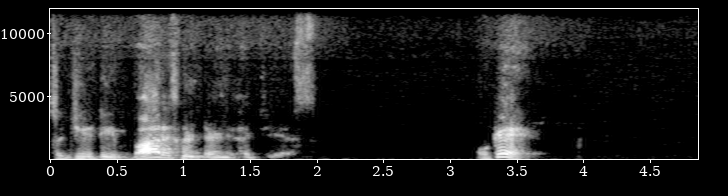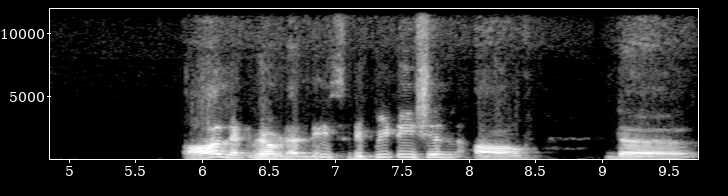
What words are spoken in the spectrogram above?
So GT bar is contained inside GS. Okay. All that we have done is repetition of the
